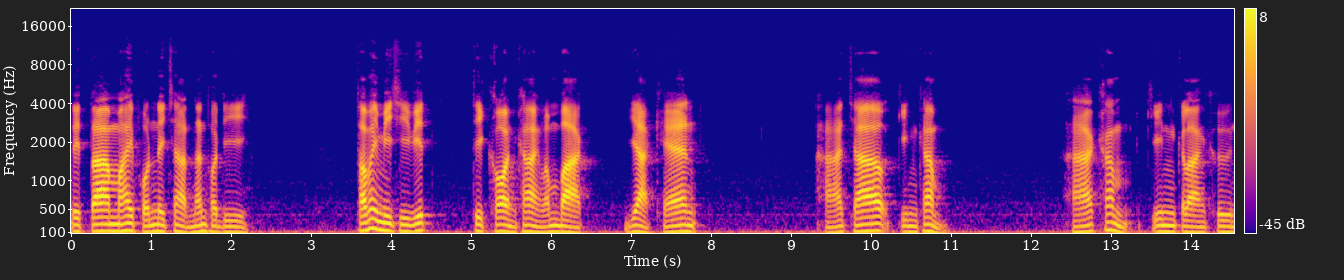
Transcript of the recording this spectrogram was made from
ได้ตามมาให้ผลในชาตินั้นพอดีทำให้มีชีวิตที่ค่อนข้างลำบาก ยากแค้น หาเช้ากินค่ำหาค่ำกินกลางคืน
